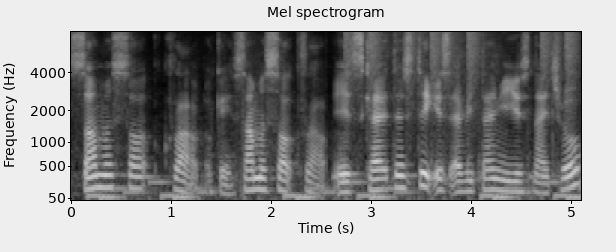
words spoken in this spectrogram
Somersault Cloud. Okay, Somersault Cloud. Its characteristic is every time you use Nitro,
